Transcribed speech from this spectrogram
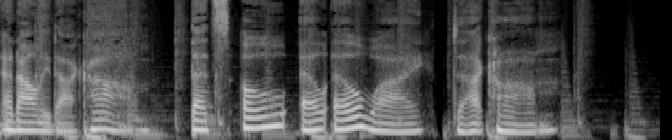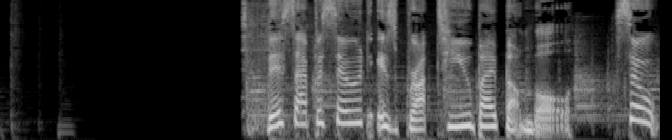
at olly.com. That's O L L Y.com. This episode is brought to you by Bumble. So,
